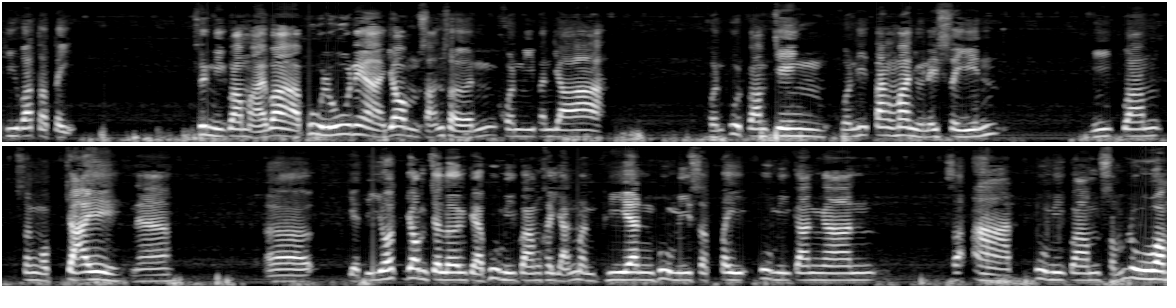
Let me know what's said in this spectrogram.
ทิวัตติ ซึ่งมีความหมายว่าผู้รู้เนี่ยย่อมสรรเสริญคนมีปัญญา คนพูดความจริง คนที่ตั้งมั่นอยู่ในศีล มีความสงบใจนะเออเกียรติยศย่อมเจริญแก่ผู้มีความขยันหมั่นเพียร ผู้มีสติ ผู้มีการงานสะอาด ผู้มีความสำรวม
